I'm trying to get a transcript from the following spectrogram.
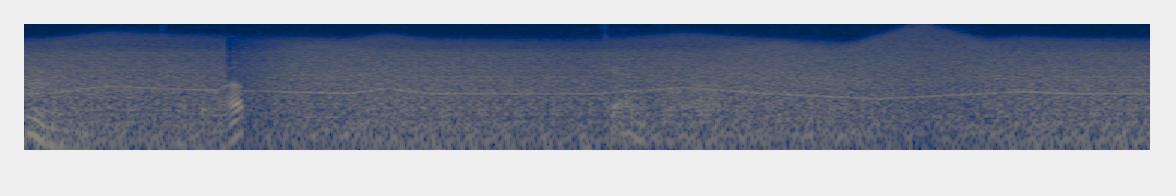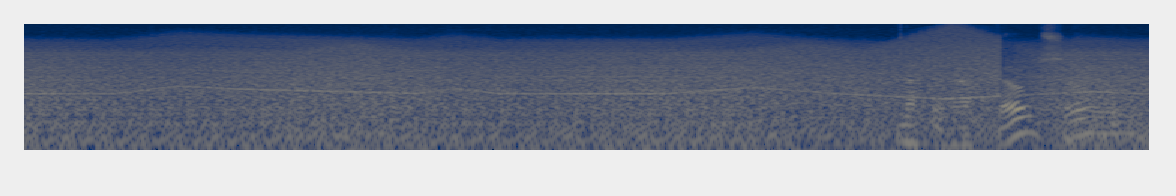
Hmm. Go up. Up. Nothing up though, so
